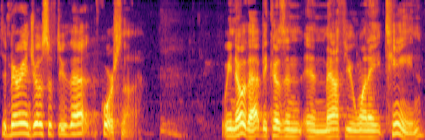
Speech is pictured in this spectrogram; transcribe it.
Did Mary and Joseph do that? Of course not. We know that because in, in Matthew 118,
